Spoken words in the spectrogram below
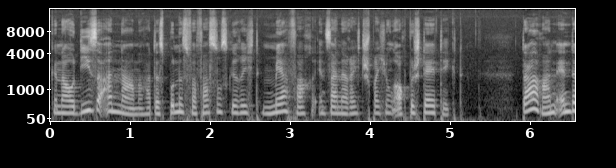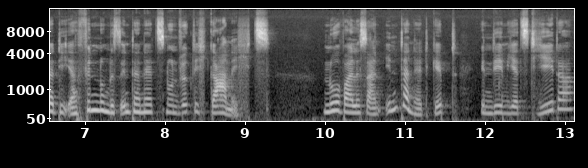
Genau diese Annahme hat das Bundesverfassungsgericht mehrfach in seiner Rechtsprechung auch bestätigt. Daran ändert die Erfindung des Internets nun wirklich gar nichts. Nur weil es ein Internet gibt, in dem jetzt jeder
